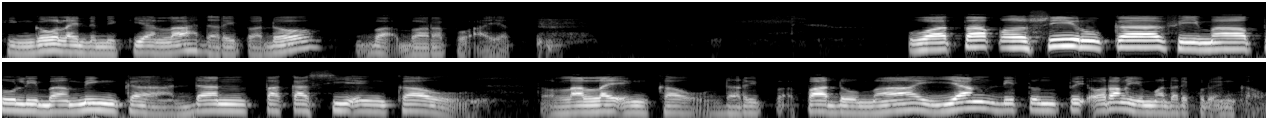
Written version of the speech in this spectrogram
Hingga lain demikianlah daripada bak barapu ayat. Wa taqsiruka fima tuliba minka dan takasi engkau atau lalai engkau dari padoma yang dituntui orang yuma daripada engkau.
